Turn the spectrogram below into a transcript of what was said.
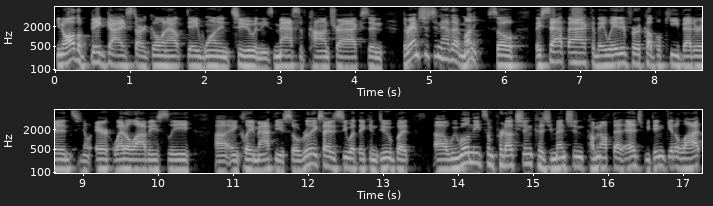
you know all the big guys start going out day one and two, and these massive contracts. And the Rams just didn't have that money, so they sat back and they waited for a couple key veterans. You know, Eric Weddle, obviously uh, and Clay Matthews. So really excited to see what they can do. But uh, we will need some production because you mentioned coming off that edge, we didn't get a lot,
